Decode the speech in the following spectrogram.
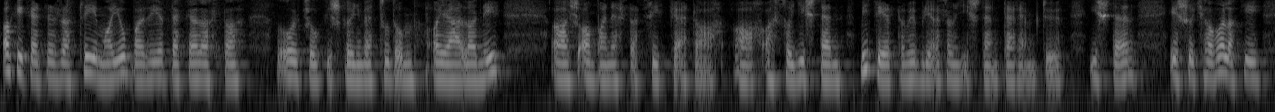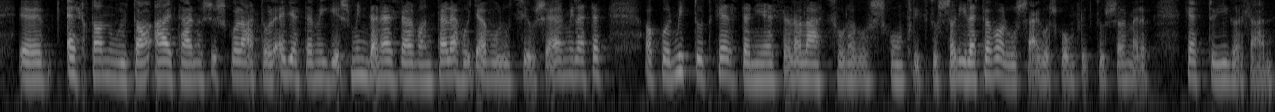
Akiket ez a téma jobban érdekel, azt a olcsó kis könyvet tudom ajánlani, és abban ezt a cikket, a, a, az, hogy Isten, mit ért a Biblia azon, hogy Isten teremtő Isten, és hogyha valaki ezt tanulta általános iskolától egyetemig, és minden ezzel van tele, hogy evolúciós elméletek, akkor mit tud kezdeni ezzel a látszólagos konfliktussal, illetve valóságos konfliktussal, mert kettő igazán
